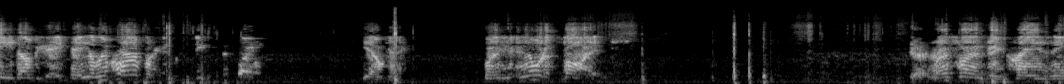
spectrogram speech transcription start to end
AEW, aka Luke Harper. Yeah, okay. But who would have thought? Yeah, wrestling has been crazy,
